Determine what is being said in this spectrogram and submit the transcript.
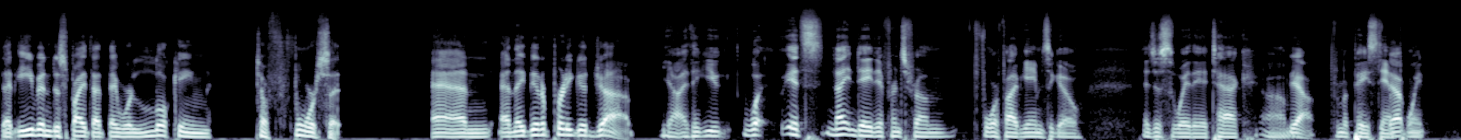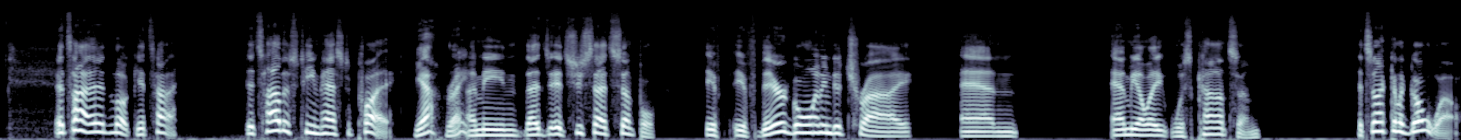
that even despite that, they were looking to force it, and and they did a pretty good job. yeah, I think you what it's night and day difference from four or five games ago. It's just the way they attack. Um, Yeah. From a pace standpoint. It's how look. It's how it's how this team has to play. Yeah. Right. I mean, that's it's just that simple. If if they're going to try and emulate Wisconsin, it's not going to go well.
